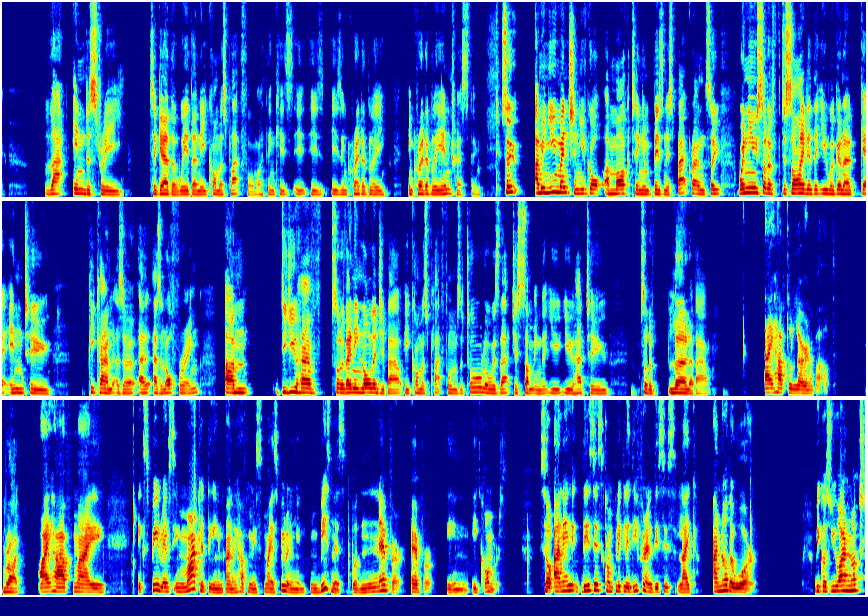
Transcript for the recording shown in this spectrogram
that industry together with an e-commerce platform i think is is is incredibly incredibly interesting. So i mean you mentioned you've got a marketing and business background. So when you sort of decided that you were going to get into Piquant as a as an offering um did you have sort of any knowledge about e-commerce platforms at all or was that just something that you you had to sort of learn about I have to learn about. Right. I have my experience in marketing and I have my experience in, in business, but never ever in e-commerce. So, and it, this is completely different. This is like another world because you are not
